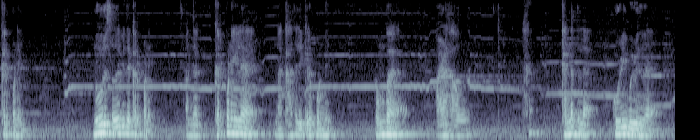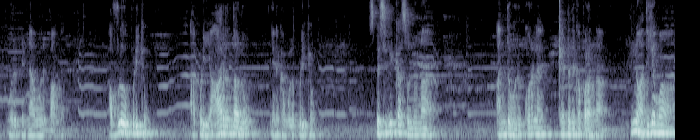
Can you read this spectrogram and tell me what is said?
கற்பனை. நூறு சதவீத கற்பனை. அந்த கற்பனையில் நான் காதலிக்கிற பொண்ணு ரொம்ப அழகாகவும் கன்னத்தில் குழி விழுகிற ஒரு பெண்ணாகவும் இருப்பாங்க. அவ்வளோ பிடிக்கும். அப்படி யார் இருந்தாலும் எனக்கு அவங்கள பிடிக்கும். ஸ்பெசிஃபிக்காக சொல்லணுன்னா அந்த ஒரு குரலை கேட்டதுக்கப்புறம் தான் இன்னும் அதிகமாக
